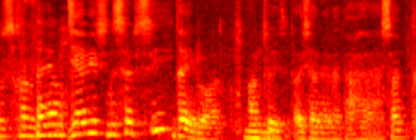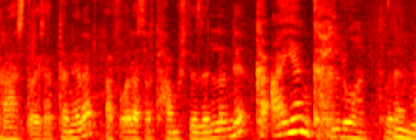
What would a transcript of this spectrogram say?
ዝውስኻ እንታይ እያ እግዚኣብሔርስ ንሰብሲ እንታይ ኢልዋ ኣንታይ ተጣይሳ ነይራ እታ ሓሳብ ትርሃስ ጠቂሳታ ነይራ ኣብ ፍቅዲ ዓሰርተ ሓሙሽተ ዘላ እንድያ ክዓያን ክሕልዋን ትብል ኣላ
